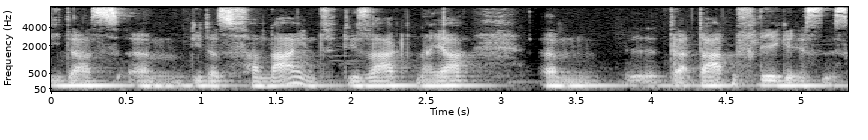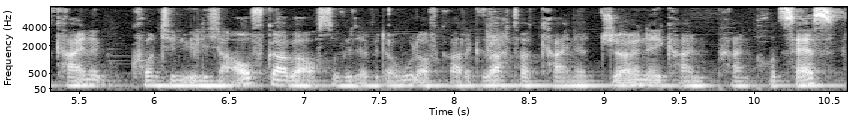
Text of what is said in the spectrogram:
die das, ähm, die das verneint, die sagt, naja, ähm, Datenpflege ist, ist keine kontinuierliche Aufgabe, auch so wie der, wie Olaf gerade gesagt hat, keine Journey, kein, kein Prozess,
